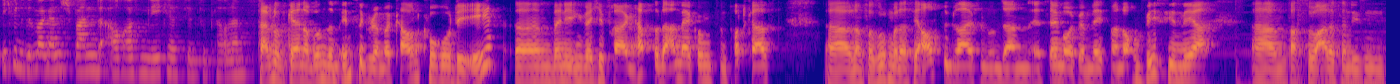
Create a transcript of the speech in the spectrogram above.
Ich finde es immer ganz spannend, auch aus dem Nähkästchen zu plaudern. Schreibt uns gerne auf unserem Instagram-Account koro.de, ähm, wenn ihr irgendwelche Fragen habt oder Anmerkungen zum Podcast. Äh, dann versuchen wir das hier aufzugreifen und dann erzählen wir euch beim nächsten Mal noch ein bisschen mehr, ähm, was so alles in diesem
